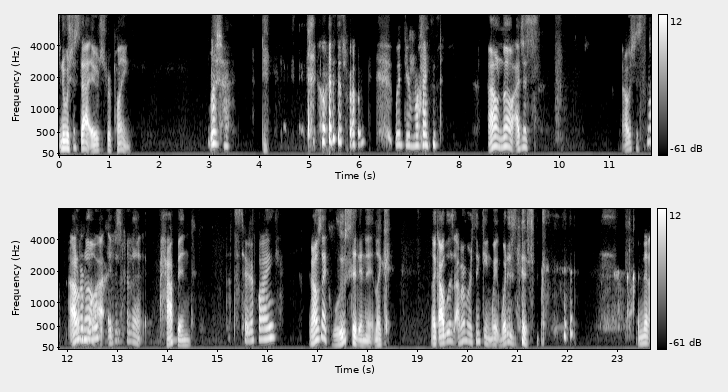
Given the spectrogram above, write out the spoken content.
and it was just that. It was just replaying. Listen, what is wrong with your mind? I don't know. I just, I was just, I don't know. I, it just kind of happened, That's terrifying. and I was like lucid in it. Like, like I was. I remember thinking, wait, what is this? and then,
